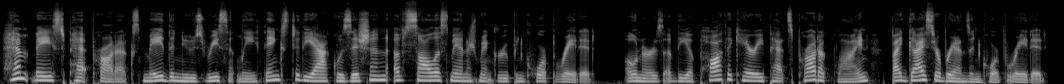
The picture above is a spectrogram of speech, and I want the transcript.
Hemp based pet products made the news recently thanks to the acquisition of Solace Management Group Incorporated, owners of the Apothecary Pets product line by Geyser Brands Incorporated,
